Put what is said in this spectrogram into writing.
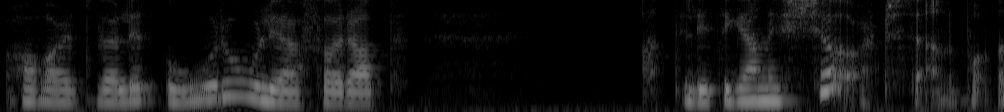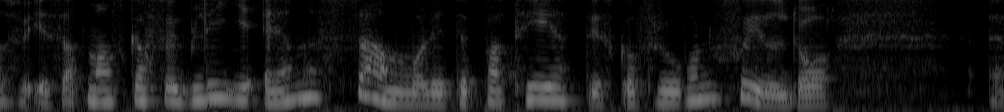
har varit väldigt oroliga för att, att det lite grann är kört sen på något vis. Att man ska förbli ensam och lite patetisk och frånskild. Och, eh,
